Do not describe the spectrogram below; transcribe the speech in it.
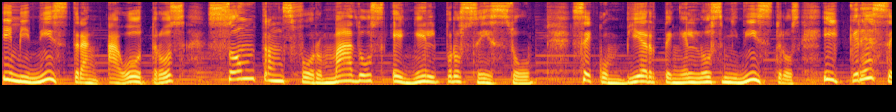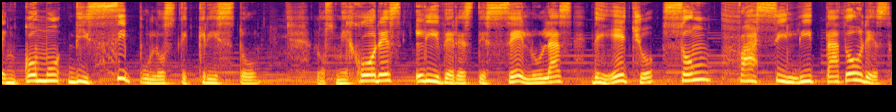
y ministran a otros, son transformados en el proceso. Se convierten en los ministros y crecen como discípulos de Cristo. Los mejores líderes de células, de hecho, son facilitadores.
